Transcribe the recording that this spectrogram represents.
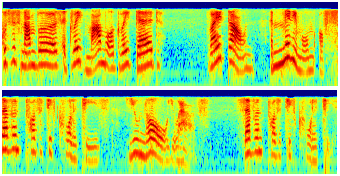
good with numbers, a great mom or a great dad. Write down a minimum of seven positive qualities you know you have. Seven positive qualities.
